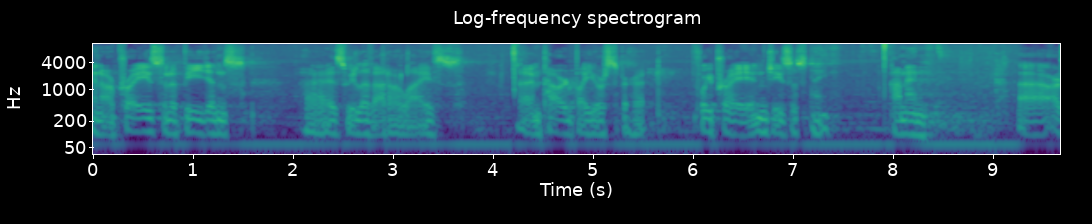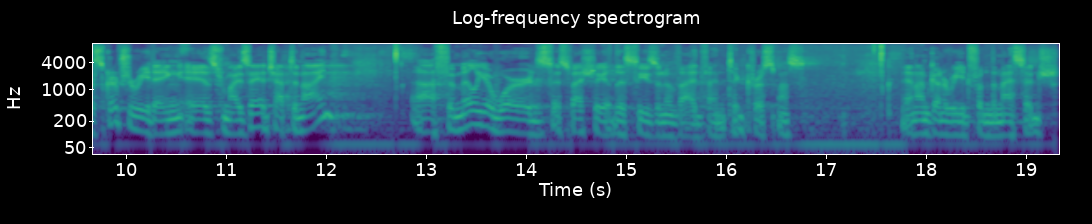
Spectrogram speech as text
in our praise and obedience uh, as we live out our lives, uh, empowered by your Spirit. For we pray in Jesus' name. Amen. Uh, our scripture reading is from Isaiah chapter 9. Uh, familiar words, especially at this season of Advent and Christmas. And I'm going to read from the message.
